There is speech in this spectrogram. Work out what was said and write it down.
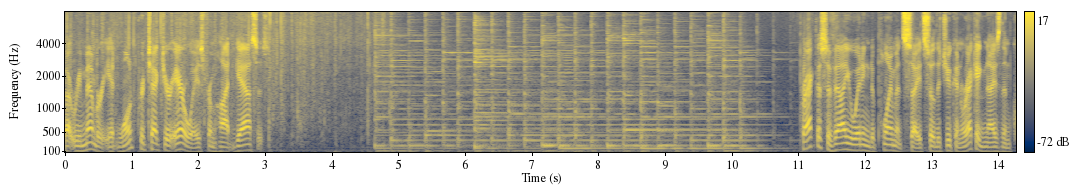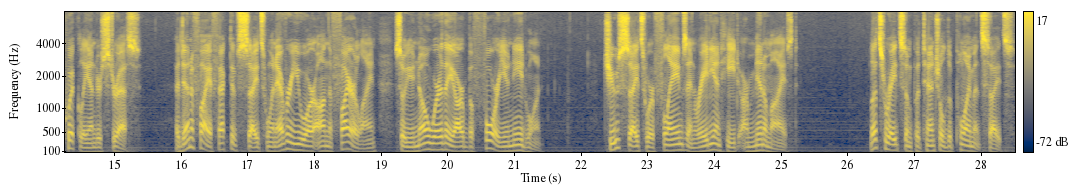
but remember it won't protect your airways from hot gases. Practice evaluating deployment sites so that you can recognize them quickly under stress. Identify effective sites whenever you are on the fire line so you know where they are before you need one. Choose sites where flames and radiant heat are minimized. Let's rate some potential deployment sites.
